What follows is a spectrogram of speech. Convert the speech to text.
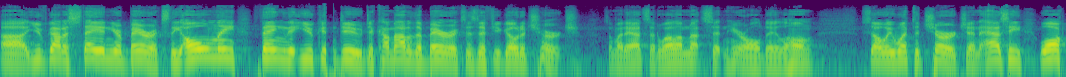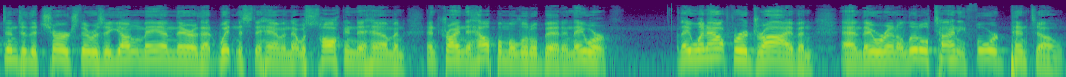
uh, "You've got to stay in your barracks. The only thing that you can do to come out of the barracks is if you go to church." So my dad said, "Well, I'm not sitting here all day long." So he went to church, and as he walked into the church, there was a young man there that witnessed to him and that was talking to him and, and trying to help him a little bit. And they were they went out for a drive, and and they were in a little tiny Ford Pinto,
